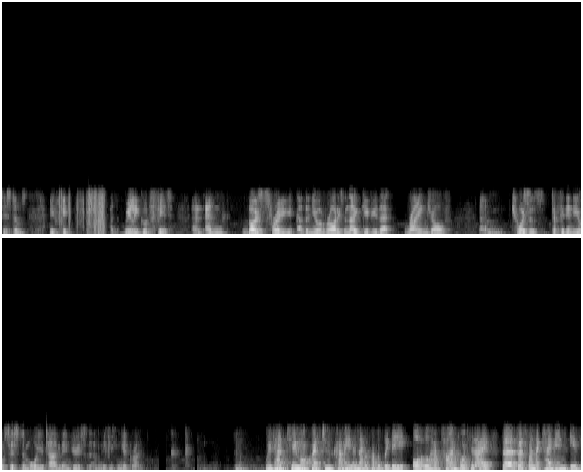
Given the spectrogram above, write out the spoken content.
systems, it has a really good fit. And those three are the newer varieties, and they give you that range of um, choices to fit into your system or your target end use, um, if you can get grain. We've had two more questions come in, and that'll probably be all that we'll have time for today. The first one that came in is,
